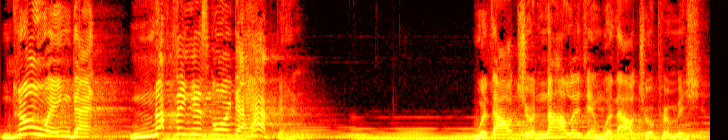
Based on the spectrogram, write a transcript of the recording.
knowing that nothing is going to happen without your knowledge and without your permission.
